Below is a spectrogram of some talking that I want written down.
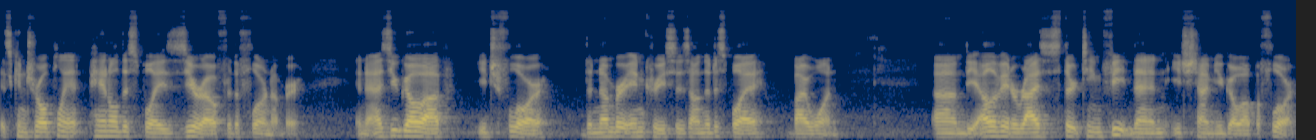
its control panel displays 0 for the floor number. And as you go up each floor, the number increases on the display by 1. Um, the elevator rises 13 feet then each time you go up a floor.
